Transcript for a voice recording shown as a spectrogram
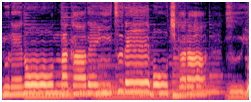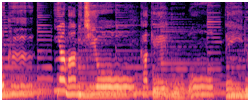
胸の中でいつでも力強く山道を駆け上っている。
